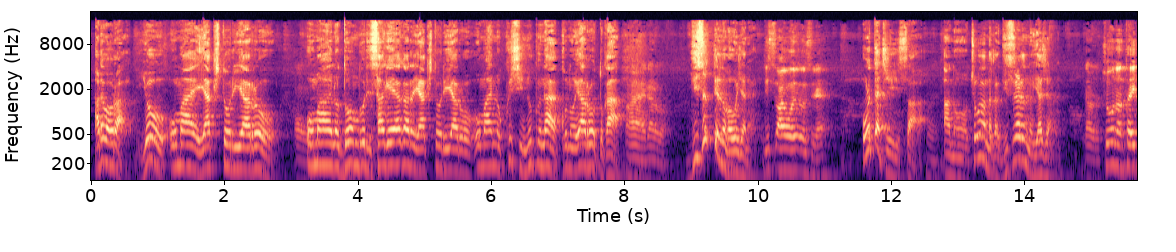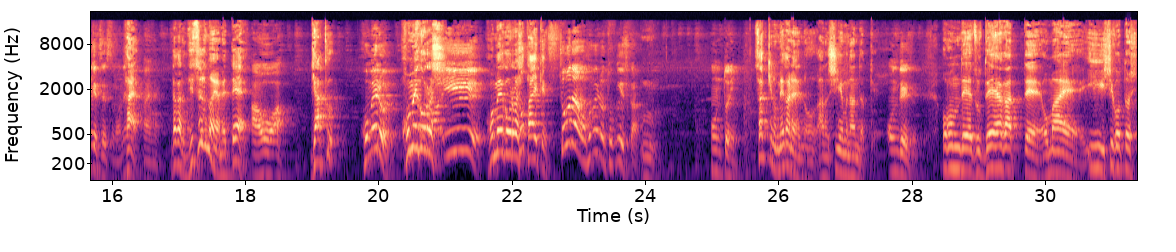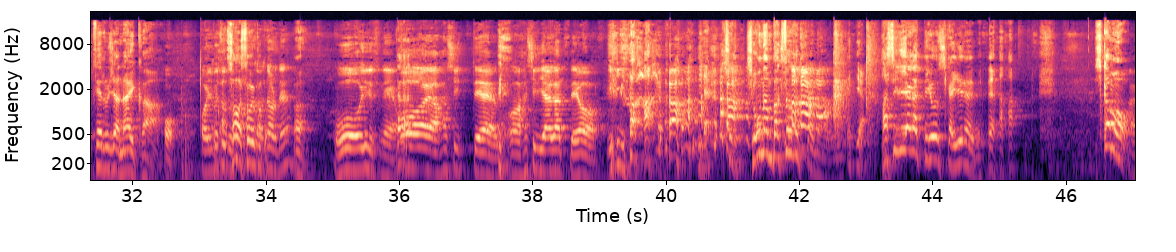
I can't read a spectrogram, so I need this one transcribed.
あれはほら「ようお前焼き鳥野郎。おお前の丼下げやがら焼き鳥野郎。お前の串抜くなこの野郎」とか。はいなるほど。ディスってるのが多いじゃない。ディスあ多いですね俺たちさ、あの長男だからディスられるの嫌じゃん、なるほど。長男対決ですもんね。はい。はいはい。だからディスるのやめてあおあ。逆。褒める？褒め殺あしいい。褒め殺し対決。長男は褒めるの得意ですから、本当に。さっきのメガネのあの CM なんだっけ？オンデイズ。オンデーズ出やがってお前いい仕事してるじゃないか。おあ今ちょっとそうそういうこと。なるほどね、うんおおいいですね。おい走っておい走りやがってよ。い いいや湘南爆走の時かいや走りやがってよしか言えない。で しか。も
